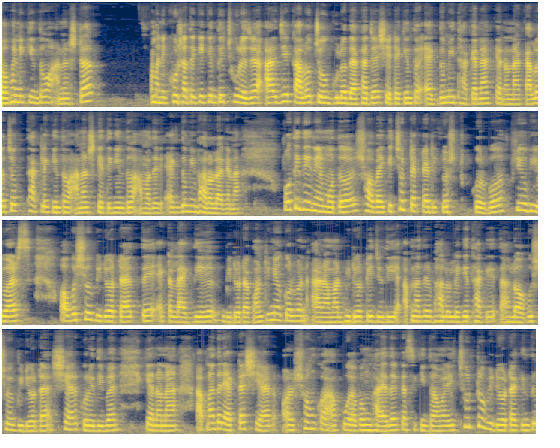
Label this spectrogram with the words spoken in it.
তখনই কিন্তু আনারসটা মানে খোসা থেকে কিন্তু ছুঁড়ে যায়। আর যে কালো চোখগুলো দেখা যায়, সেটা কিন্তু একদমই থাকে না। কেননা কালো চোখ থাকলে কিন্তু আনারস খেতে কিন্তু আমাদের একদমই ভালো লাগে না। প্রতিদিনের মতো সবাইকে ছোট্ট একটা রিকোয়েস্ট করব। প্রিয় ভিউয়ার্স অবশ্যই ভিডিওটাতে একটা লাইক দিয়ে ভিডিওটা কন্টিনিউ করবেন। আর আমার ভিডিওটি যদি আপনাদের ভালো লেগে থাকে, তাহলে অবশ্যই ভিডিওটা শেয়ার করে দিবেন। কেননা আপনাদের একটা শেয়ার অসংখ্য আপু এবং ভাইদের কাছে কিন্তু আমার এই ছোট্ট ভিডিওটা কিন্তু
